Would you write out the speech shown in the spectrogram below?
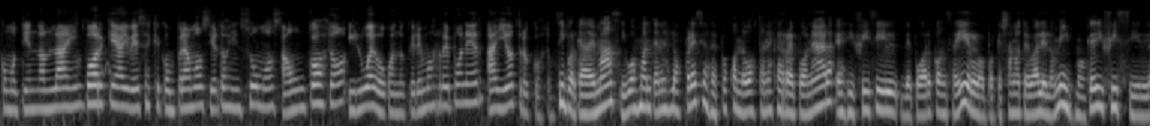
como tienda online porque hay veces que compramos ciertos insumos a un costo y luego cuando queremos reponer hay otro costo. Sí, porque además si vos mantenés los precios, después cuando vos tenés que reponer es difícil de poder conseguirlo porque ya no te vale lo mismo. Qué difícil,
